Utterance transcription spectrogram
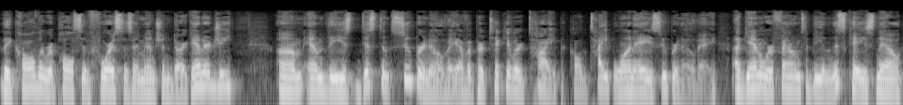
They call the repulsive force, as I mentioned, dark energy. Um, and these distant supernovae of a particular type called type 1a supernovae, again, were found to be, in this case now,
